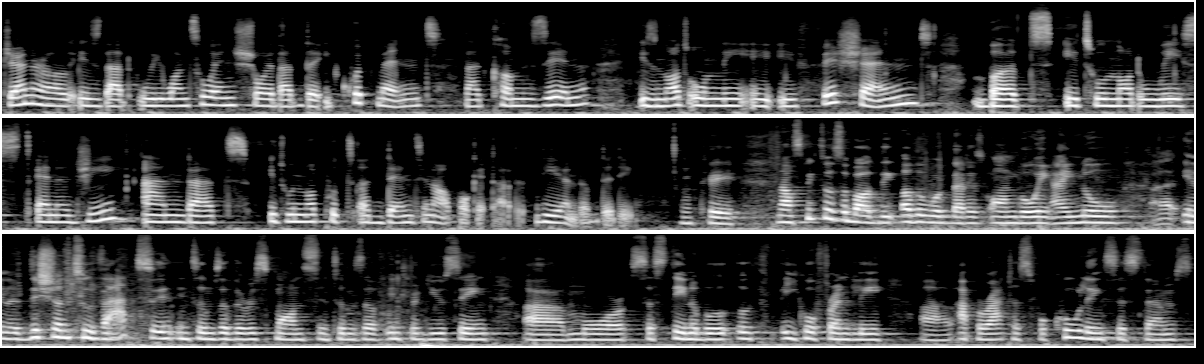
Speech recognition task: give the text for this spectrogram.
general is that we want to ensure that the equipment that comes in is not only efficient, but it will not waste energy and that it will not put a dent in our pocket at the end of the day. Okay. Now speak to us about the other work that is ongoing. I know uh, in addition to that, in, in, terms of the response, in terms of introducing uh, more sustainable, eco-friendly uh, apparatus for cooling systems,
